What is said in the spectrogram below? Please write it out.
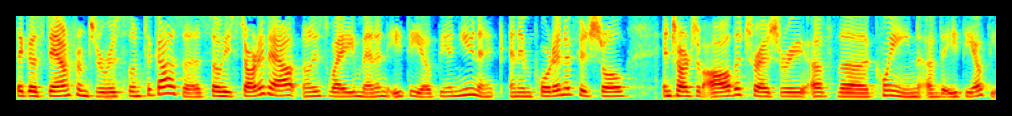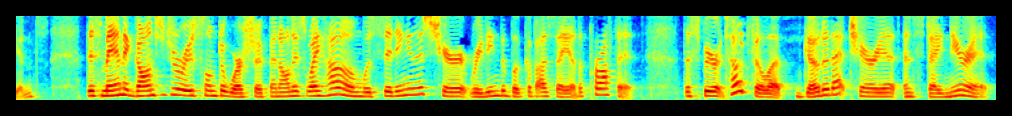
that goes down from Jerusalem to Gaza. So he started out on his way. Met an Ethiopian eunuch, an important official in charge of all the treasury of the queen of the Ethiopians. This man had gone to Jerusalem to worship, and on his way home was sitting in his chariot reading the book of Isaiah the prophet. The Spirit told Philip, Go to that chariot and stay near it.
